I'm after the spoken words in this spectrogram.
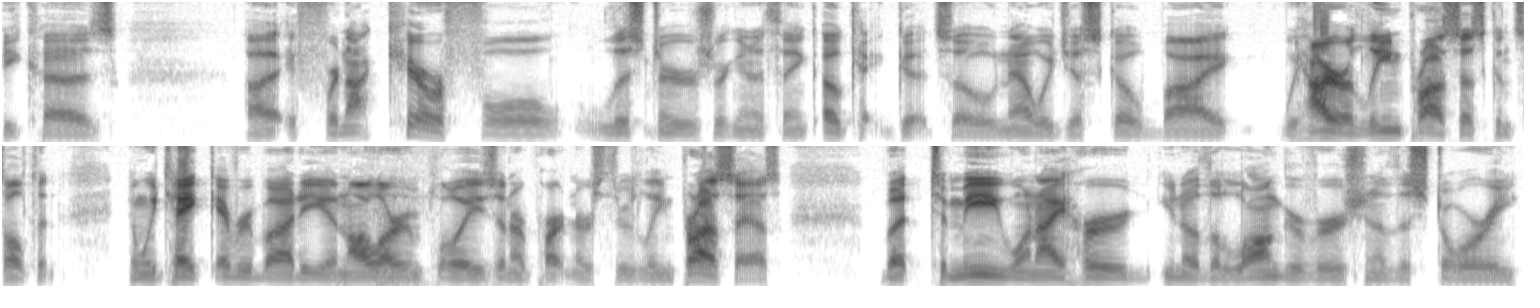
because uh, if we're not careful, listeners are going to think, okay, good. So now we just go by, we hire a lean process consultant and we take everybody and all our employees and our partners through lean process. But to me, when I heard, you know, the longer version of the story,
